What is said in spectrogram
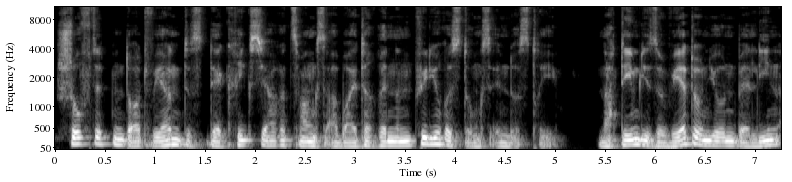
schufteten dort während des, der Kriegsjahre Zwangsarbeiterinnen für die Rüstungsindustrie. Nachdem die Sowjetunion Berlin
